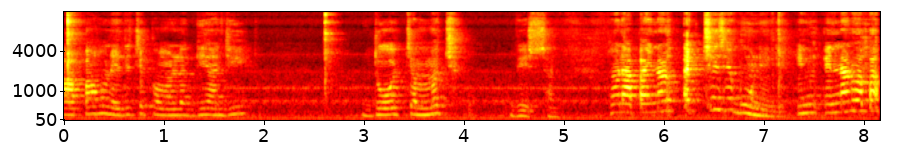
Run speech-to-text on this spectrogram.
ਆਪਾਂ ਹੁਣ ਇਹਦੇ ਚ ਪਾਉਣ ਲੱਗੇ ਆ ਜੀ 2 ਚਮਚ ਬੇਸਣ ਹੁਣ ਆਪਾਂ ਇਹਨਾਂ ਨੂੰ ਅੱਛੇ ਸੇ ਭੁੰਨਾਂਗੇ ਇਨ- ਇਹਨਾਂ ਨੂੰ ਆਪਾਂ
